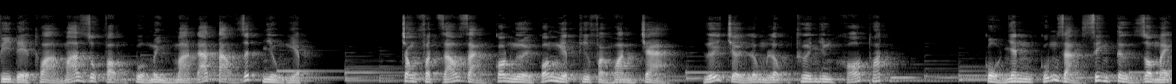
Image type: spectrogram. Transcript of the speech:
vì để thỏa mãn dục vọng của mình mà đã tạo rất nhiều nghiệp. Trong Phật giáo giảng con người có nghiệp thì phải hoàn trả, lưới trời lồng lộng thưa nhưng khó thoát. Cổ nhân cũng giảng sinh tử do mệnh,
